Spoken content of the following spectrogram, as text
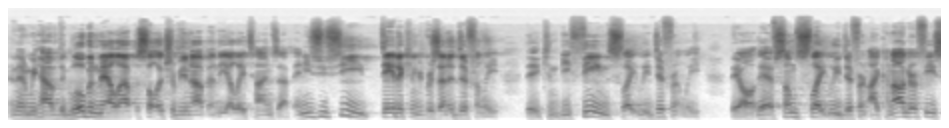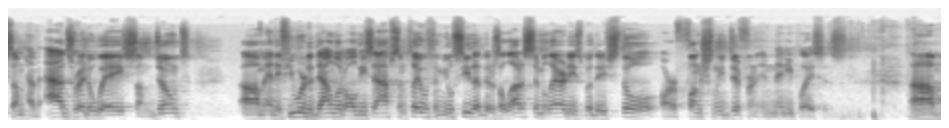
And then we have the Globe and Mail app, the Salt Lake Tribune app, and the LA Times app. And as you see, data can be presented differently. They can be themed slightly differently. They, all, they have some slightly different iconography. Some have ads right away, some don't. Um, and if you were to download all these apps and play with them, you'll see that there's a lot of similarities, but they still are functionally different in many places. Um,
